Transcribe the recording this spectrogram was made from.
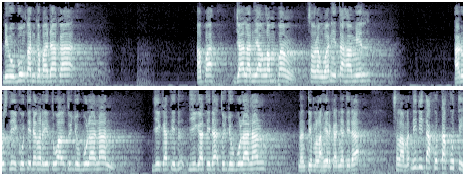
dihubungkan kepada ke, apa jalan yang lempang seorang wanita hamil harus diikuti dengan ritual tujuh bulanan. Jika tidak, jika tidak tujuh bulanan, nanti melahirkannya tidak selamat. Ini ditakut-takuti.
